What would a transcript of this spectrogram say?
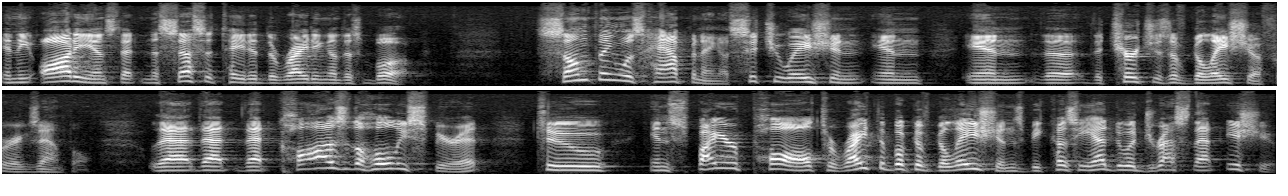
in the audience that necessitated the writing of this book? Something was happening, a situation in in the, the churches of Galatia, for example, that, that, that caused the Holy Spirit to inspire Paul to write the book of Galatians because he had to address that issue.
